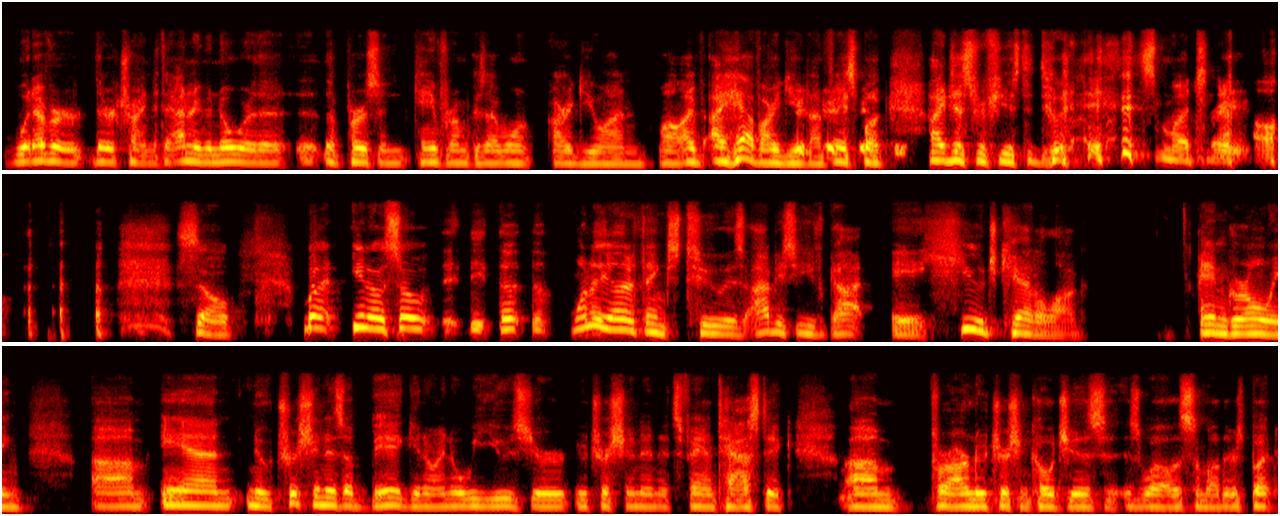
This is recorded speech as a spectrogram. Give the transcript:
whatever they're trying to th- i don't even know where the the person came from because i won't argue on well I've, I have argued on facebook i just refuse to do it as much right. now so but you know so the, the, the one of the other things too is obviously you've got a huge catalog and growing. Um, and nutrition is a big, you know, I know we use your nutrition and it's fantastic um, for our nutrition coaches as well as some others. But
